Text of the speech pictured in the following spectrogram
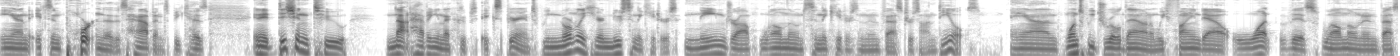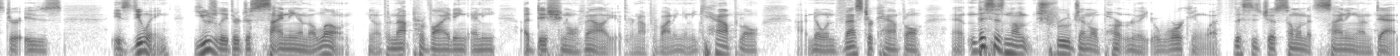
And it's important that this happens because in addition to not having an experience, we normally hear new syndicators name drop well-known syndicators and investors on deals. And once we drill down and we find out what this well-known investor is is doing, usually they're just signing on the loan. You know, they're not providing any additional value. They're not providing any capital, uh, no investor capital. And this is not a true general partner that you're working with. This is just someone that's signing on debt.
